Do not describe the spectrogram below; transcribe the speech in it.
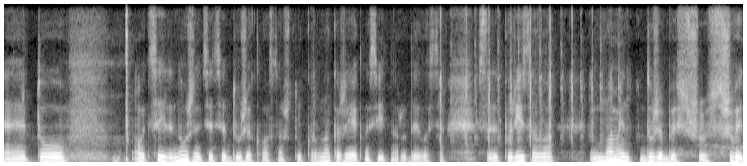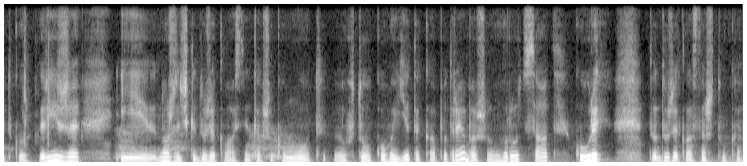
Е, То оцей ножниці це дуже класна штука. Вона каже, як на світ народилася. Порізала. Момент дуже швидко ріже, і ножнички дуже класні. Так що кому от, е, хто у кого є така потреба, що город, сад, кури, то дуже класна штука.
